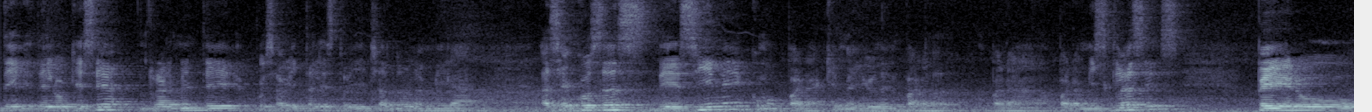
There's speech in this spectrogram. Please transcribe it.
de, de, lo que sea. Realmente, pues ahorita le estoy echando la mira hacia cosas de cine como para que me ayuden para, para, para mis clases, pero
